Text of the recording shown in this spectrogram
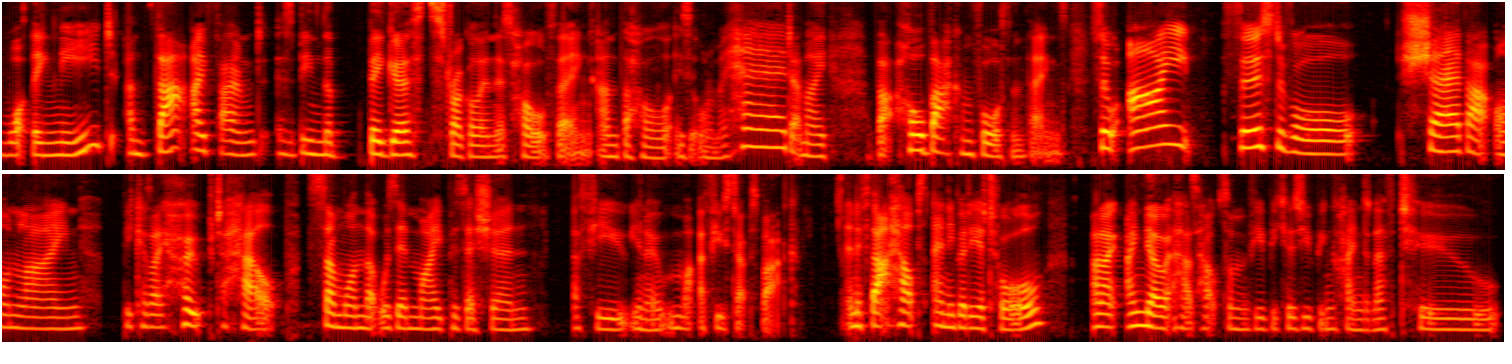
what they need. And that I found has been the biggest struggle in this whole thing. And the whole is it all in my head? Am I that whole back and forth and things? So I, first of all, share that online because I hope to help someone that was in my position a few, you know, a few steps back. And if that helps anybody at all, and I, I know it has helped some of you because you've been kind enough to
